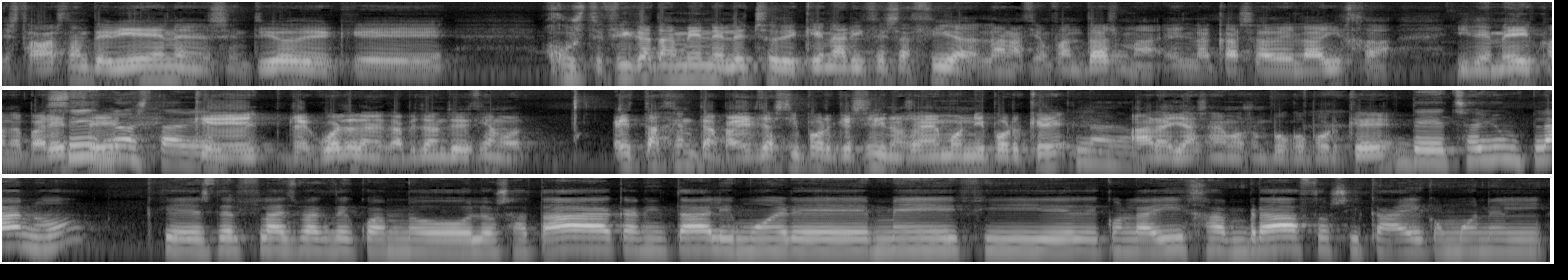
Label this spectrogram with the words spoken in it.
está bastante bien en el sentido de que justifica también el hecho de qué narices hacía la Nación Fantasma en la casa de la hija y de Maeve cuando aparece. Sí, no, está bien. Que recuerdo que en el capítulo antes decíamos, esta gente aparece así porque sí, no sabemos ni por qué. Claro. Ahora ya sabemos un poco por qué. De hecho hay un plano que es del flashback de cuando los atacan y tal y muere Maeve y, eh, con la hija en brazos y cae como en el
